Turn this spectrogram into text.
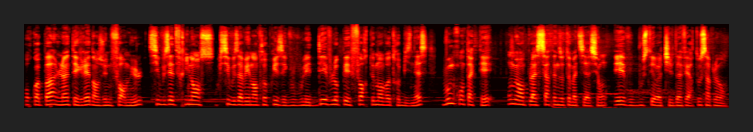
pourquoi pas l'intégrer dans une formule. Si vous êtes freelance, si vous avez une entreprise et que vous voulez développer fortement votre business, vous me contactez, on met en place certaines automatisations et vous boostez votre chiffre d'affaires tout simplement.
